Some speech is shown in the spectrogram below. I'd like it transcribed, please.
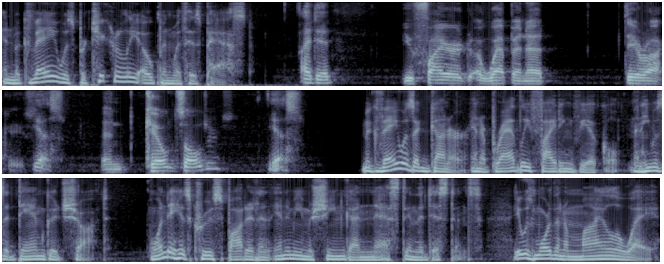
And McVeigh was particularly open with his past. I did. You fired a weapon at the Iraqis? Yes. And killed soldiers? Yes. McVeigh was a gunner in a Bradley fighting vehicle, and he was a damn good shot. One day his crew spotted an enemy machine gun nest in the distance. It was more than a mile away,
